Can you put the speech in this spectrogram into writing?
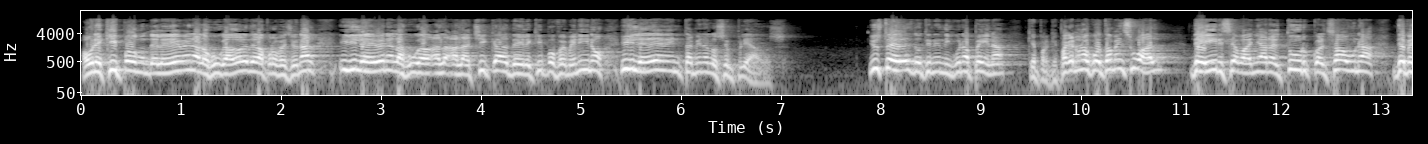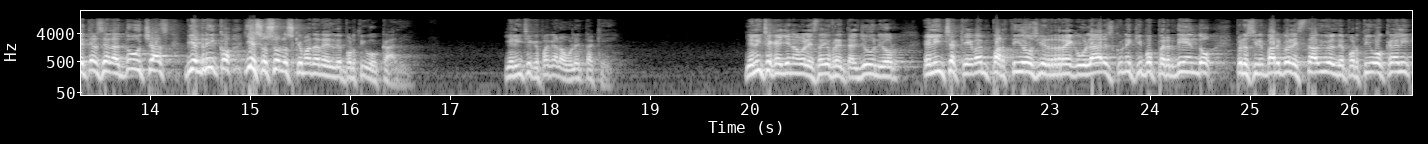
A un equipo donde le deben a los jugadores de la profesional y le deben a la, a la chica del equipo femenino y le deben también a los empleados. Y ustedes no tienen ninguna pena que porque pagan una cuota mensual de irse a bañar al turco, al sauna, de meterse a las duchas, bien rico, y esos son los que mandan en el Deportivo Cali. ¿Y el hincha que paga la boleta qué? Y el hincha que ha llenado el estadio frente al Junior, el hincha que va en partidos irregulares con un equipo perdiendo, pero sin embargo el estadio del Deportivo Cali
